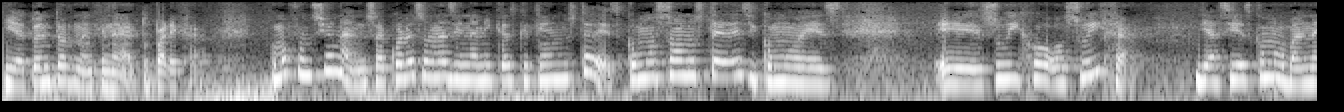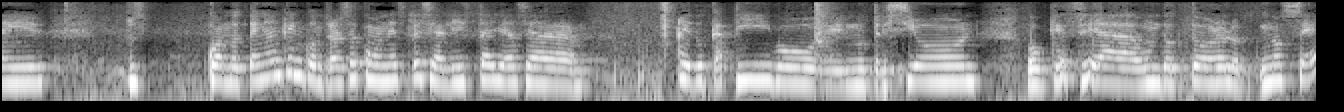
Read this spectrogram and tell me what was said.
y a tu entorno en general, tu pareja. ¿Cómo funcionan? O sea, ¿cuáles son las dinámicas que tienen ustedes? ¿Cómo son ustedes y cómo es eh, su hijo o su hija? Y así es como van a ir cuando tengan que encontrarse con un especialista, ya sea educativo, de nutrición, o que sea un doctor, o lo, no sé,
